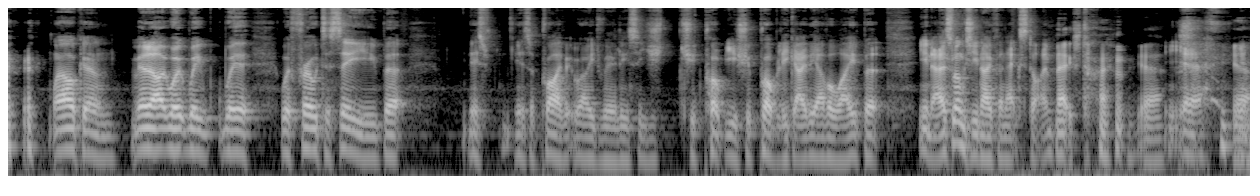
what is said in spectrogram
welcome. You know, we, we, we're we're thrilled to see you, but this is a private road, really. So you should probably you should probably go the other way. But you know, as long as you know for next time. Next time, yeah, Yeah, yeah,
